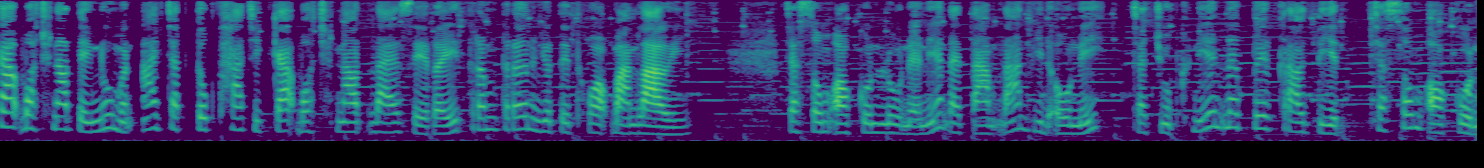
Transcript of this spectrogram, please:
ការបោះឆ្នោតទាំងនោះមិនអាចចាត់ទុកថាជាការបោះឆ្នោតដែលសេរីត្រឹមត្រូវនិងយុត្តិធម៌បានឡើយ ចាសសូមអរគុណលោកអ្នកនាងដែលតាមដានវីដេអូនេះចាសជួបគ្នានៅពេលក្រោយទៀតចាសសូមអរគុណ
